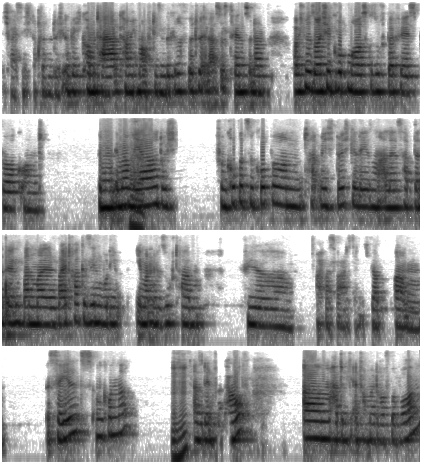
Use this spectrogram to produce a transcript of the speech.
ich weiß nicht, ich glaube, dann durch irgendwelche Kommentare kam ich mal auf diesen Begriff virtuelle Assistenz und dann habe ich mir solche Gruppen rausgesucht bei Facebook und bin dann immer mehr durch von Gruppe zu Gruppe und habe mich durchgelesen alles, habe dann irgendwann mal einen Beitrag gesehen, wo die jemanden gesucht haben für, ach, was war das denn? Ich glaube, ähm, Sales im Grunde, mhm. also den Verkauf. Ähm, hatte mich einfach mal drauf beworben.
